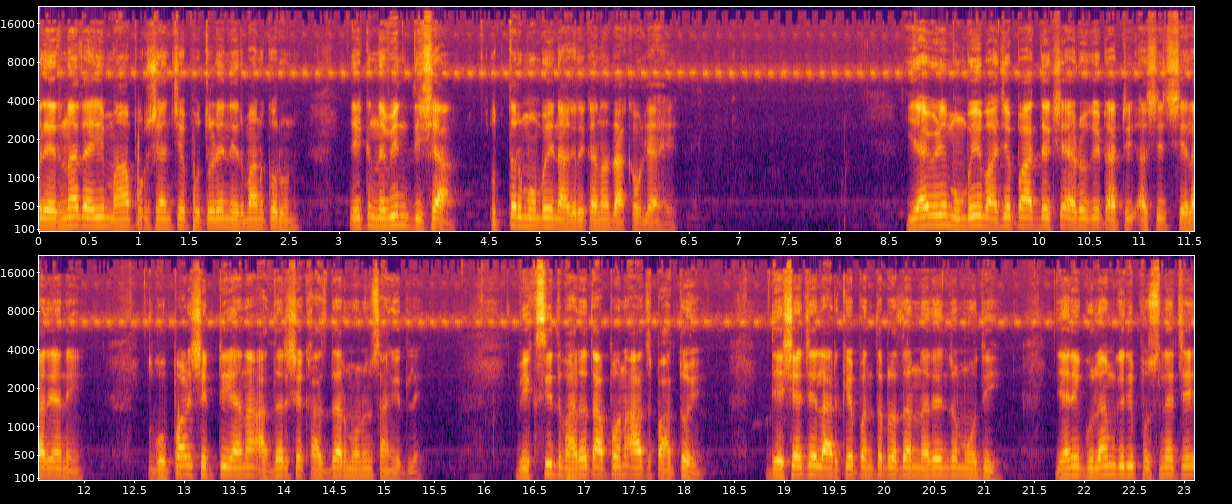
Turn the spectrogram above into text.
प्रेरणादायी महापुरुषांचे पुतळे निर्माण करून एक नवीन दिशा उत्तर मुंबई नागरिकांना दाखवली आहे. यावेळी मुंबई भाजपा अध्यक्ष ॲडव्होकेट आटी आशिष शेलार यांनी गोपाळ शेट्टी यांना आदर्श खासदार म्हणून सांगितले. विकसित भारत आपण आज पाहतोय. देशाचे लाडके पंतप्रधान नरेंद्र मोदी यांनी गुलामगिरी पुसण्याचे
